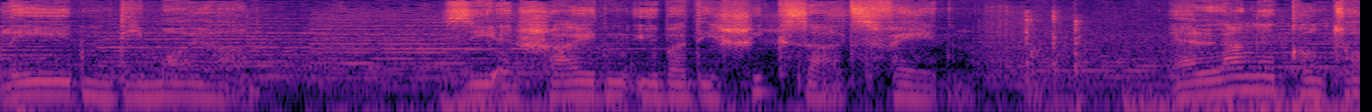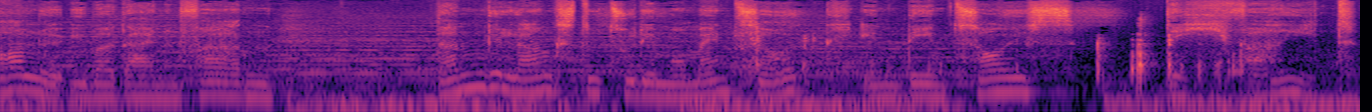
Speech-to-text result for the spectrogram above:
leben die Mäuren. Sie entscheiden über die Schicksalsfäden. Erlange Kontrolle über deinen Faden, dann gelangst du zu dem Moment zurück, in dem Zeus dich verriet.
